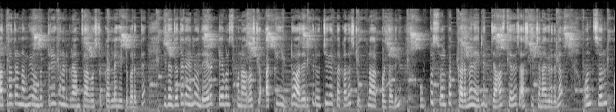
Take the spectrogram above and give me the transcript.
ಹತ್ರ ಹತ್ರ ನಮಗೆ ಒಂದು ತ್ರೀ ಹಂಡ್ರೆಡ್ ಗ್ರಾಮ್ಸ್ ಆಗೋಷ್ಟು ಕಡಲೆ ಹಿಟ್ಟು ಬರುತ್ತೆ. ಇದರ ಜೊತೆಗೆ ಒಂದು ಎರಡು ಟೇಬಲ್ ಸ್ಪೂನ್ ಆಗೋಷ್ಟು ಅಕ್ಕಿ ಹಿಟ್ಟು, ಅದೇ ರೀತಿ ರುಚಿಗೆ ತಕ್ಕದಷ್ಟು ಉಪ್ಪನ್ನ ಹಾಕ್ಕೊಳ್ತಾ ಇದ್ದೀನಿ. ಉಪ್ಪು ಸ್ವಲ್ಪ ಕಡಿಮೆನೇ ಇರಲಿ, ಜಾಸ್ತಿ ಆದರೆ ಅಷ್ಟು ಚೆನ್ನಾಗಿರೋದಿಲ್ಲ. ಒಂದು ಸ್ವಲ್ಪ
